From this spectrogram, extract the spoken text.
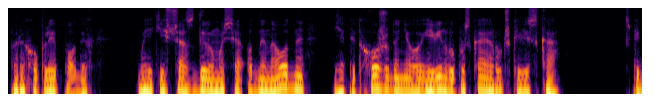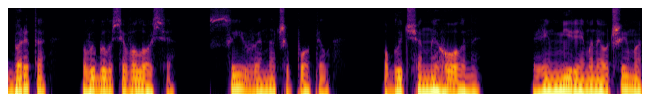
перехоплює подих. Ми якийсь час дивимося одне на одне, я підходжу до нього, і він випускає ручки візка. З-під берета вибилося волосся, сиве, наче попіл, обличчя неголене. Він міряє мене очима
